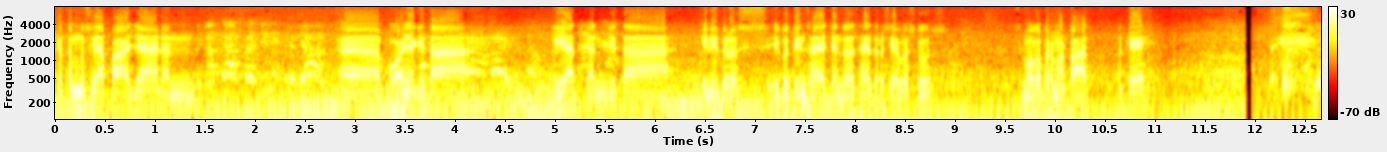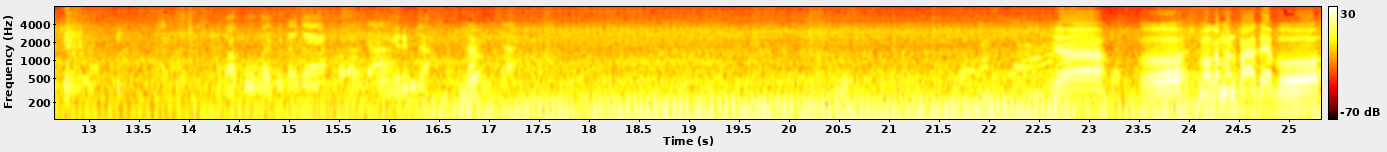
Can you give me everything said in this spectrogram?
ketemu siapa aja dan eh, pokoknya kita lihat dan kita ini terus ikutin saya channel saya terus ya bosku. Semoga bermanfaat. Oke. aku mau ikut aja mau ngirim nggak. Makasih ya. Ya, Bu, semoga manfaat ya, Bu.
